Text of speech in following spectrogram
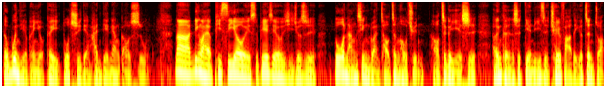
的问题的朋友，可以多吃一点含碘量高的食物。那另外还有 PCOS，PCOS 就是多囊性卵巢症候群，好，这个也是很可能是碘离子缺乏的一个症状。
